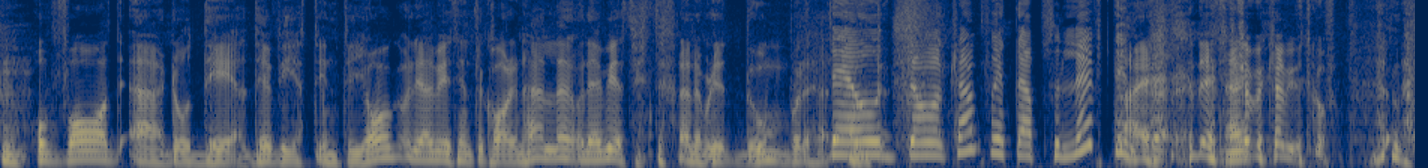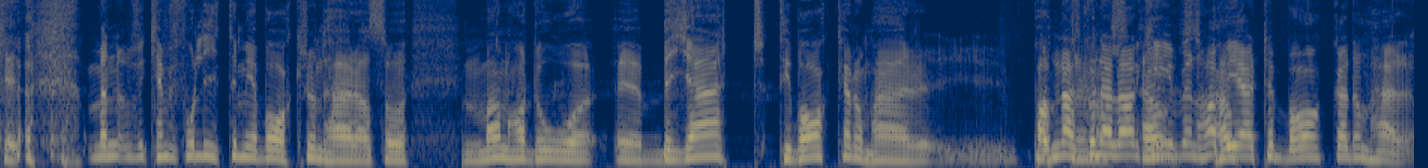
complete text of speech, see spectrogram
Mm. Och vad är då det? Det vet inte jag och det vet inte Karin heller och det vet inte förrän det blir ett dom på det här. Det, och Donald Trump vet absolut inte. Nej, det kan vi, kan vi utgå från. Okej. Men kan vi få lite mer bakgrund här? Alltså, man har då eh, begärt tillbaka de här eh, De pappren. nationella arkiven har begärt tillbaka de här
